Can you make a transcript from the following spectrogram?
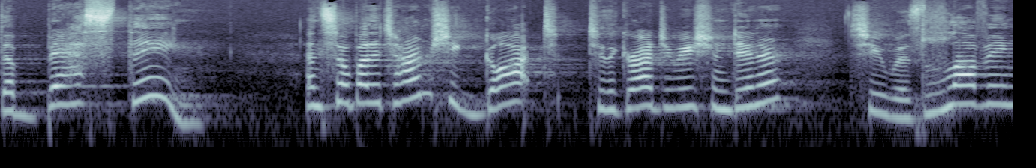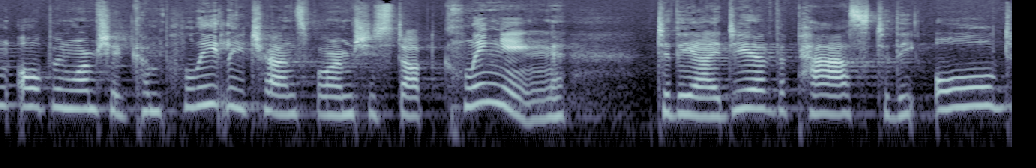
The best thing. And so by the time she got to the graduation dinner, she was loving, open, warm. She had completely transformed. She stopped clinging to the idea of the past, to the old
